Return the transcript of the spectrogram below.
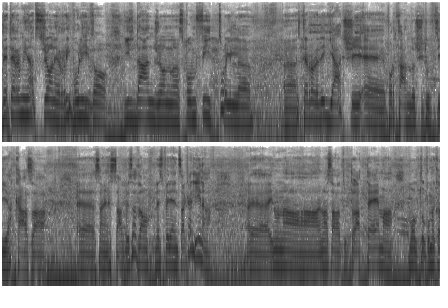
determinazione ripulito il dungeon, sconfitto il, eh, terrore dei ghiacci e portandoci tutti a casa eh, sani e salvi. È stata un'esperienza carina eh, in, una, in, una, sala tutta a tema, molto come tra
